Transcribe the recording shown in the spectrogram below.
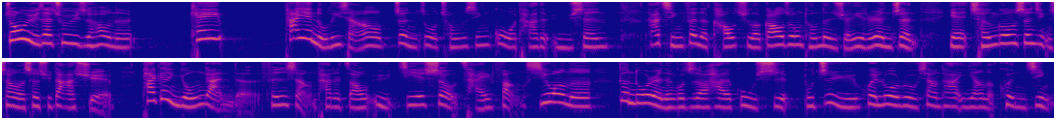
终于在出狱之后呢，K。他也努力想要振作，重新过他的余生。他勤奋地考取了高中同等学历的认证，也成功申请上了社区大学。他更勇敢地分享他的遭遇，接受采访，希望呢更多人能够知道他的故事，不至于会落入像他一样的困境。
